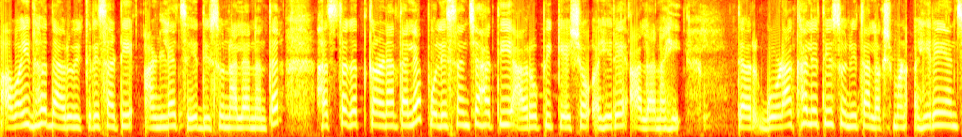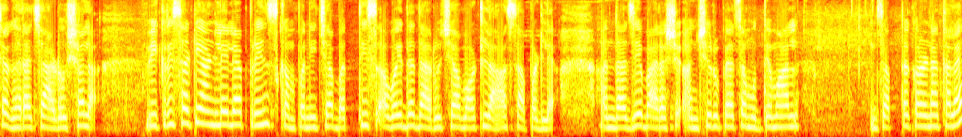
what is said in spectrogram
अवैध दारू विक्रीसाठी आणल्याचे दिसून आल्यानंतर हस्तगत करण्यात आल्या. पोलिसांच्या हाती आरोपी केशव अहिरे आला नाही. तर गोडाखाल येथे सुनीता लक्ष्मण अहिरे यांच्या घराच्या आडोशाला विक्रीसाठी आणलेल्या प्रिन्स कंपनीच्या बत्तीस अवैध दारूच्या बॉटला सापडल्या. अंदाजे बाराशे ऐंशी रुपयाचा मुद्देमाल जप्त करण्यात आलाय.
